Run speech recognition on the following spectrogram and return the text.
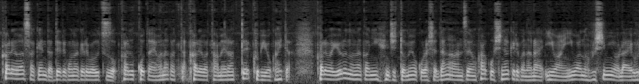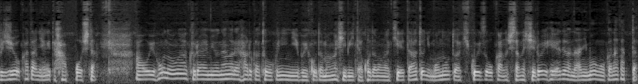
彼は叫んだ。出てこなければ撃つぞ。彼答えはなかった。彼はためらって首をかいた。彼は夜の中にじっと目を凝らした。だが安全を確保しなければならない。イワン、イワンの伏見をライフル銃を肩に上げて発砲した。青い炎が暗闇を流れ、はるか遠くに鈍い木霊が響いた。木霊が消えた後に物音は聞こえず、丘の下の白い部屋では何も動かなかった。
